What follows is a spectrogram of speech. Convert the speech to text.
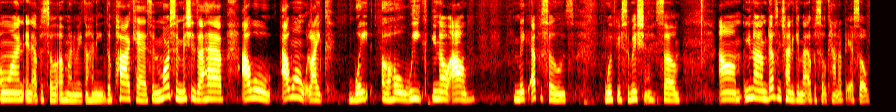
on an episode of Money Making Honey, the podcast. And the more submissions I have, I will I won't like wait a whole week. You know, I'll make episodes with your submission. So, um, you know, I'm definitely trying to get my episode count up there. So,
